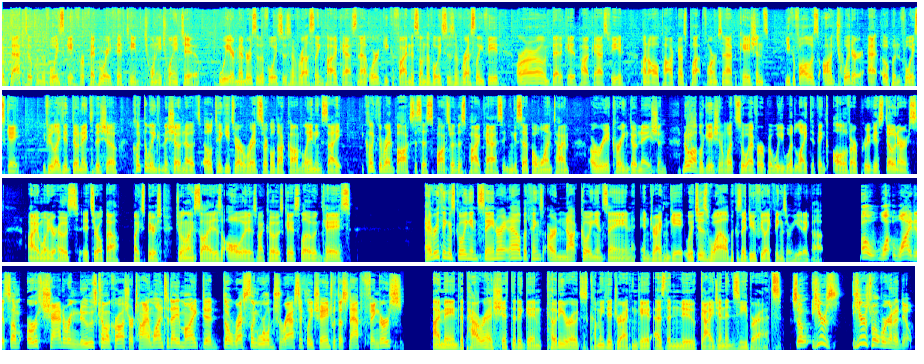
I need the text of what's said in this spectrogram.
Welcome back to Open the Voice Gate for February 15th, 2022. We are members of the Voices of Wrestling Podcast Network. You can find us on the Voices of Wrestling feed or on our own dedicated podcast feed on all podcast platforms and applications. You can follow us on Twitter at Open Voice Gate. If you'd like to donate to the show, click the link in the show notes. It'll take you to our redcircle.com landing site. You click the red box that says sponsor this podcast, and you can set up a one time or reoccurring donation. No obligation whatsoever, but we would like to thank all of our previous donors. I am one of your hosts. It's your old pal, Mike Spears. Joined alongside, as always, my co host, Case Low. In case everything is going insane right now, but things are not going insane in Dragon Gate, which is wild because I do feel like things are heating up. Oh, what? Why did some earth-shattering news come across your timeline today, Mike? Did the wrestling world drastically change with the snap of fingers? I mean, the power has shifted again. Cody Rhodes is coming to Dragon Gate as the new Gaijin and Z-Brats. So here's here's what we're gonna do.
